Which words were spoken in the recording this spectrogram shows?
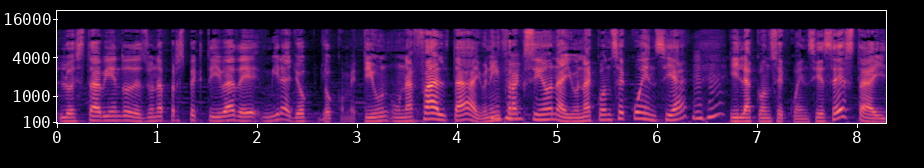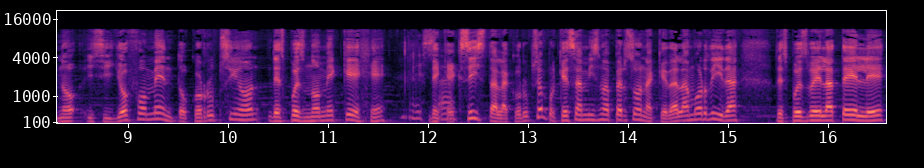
lo está viendo desde una perspectiva de, mira, yo, yo cometí una falta, hay una infracción, hay una consecuencia y la consecuencia es esta y no y si yo fomento corrupción, después no me queje de que exista la corrupción, porque esa misma persona que da la mordida, después ve la tele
